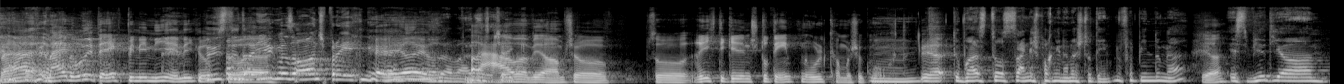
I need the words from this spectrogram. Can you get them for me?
Nein, nein, Uni-Teich bin ich nie reingekommen. Willst du da irgendwas ansprechen? Hey, ja, ja. Nein, aber wir haben schon so richtige Studentenulk haben wir schon gemacht. Mhm. Ja. Du warst, du hast es angesprochen in einer Studentenverbindung auch. Ja. Es wird ja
